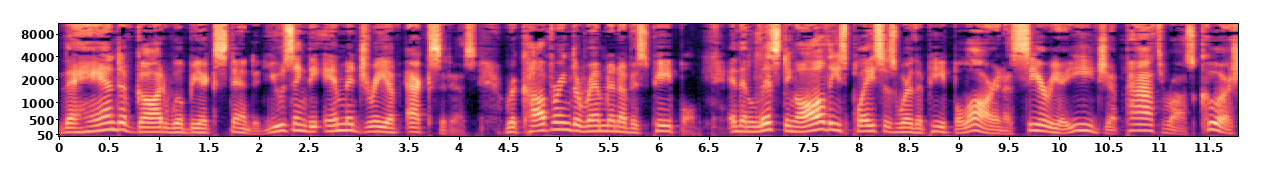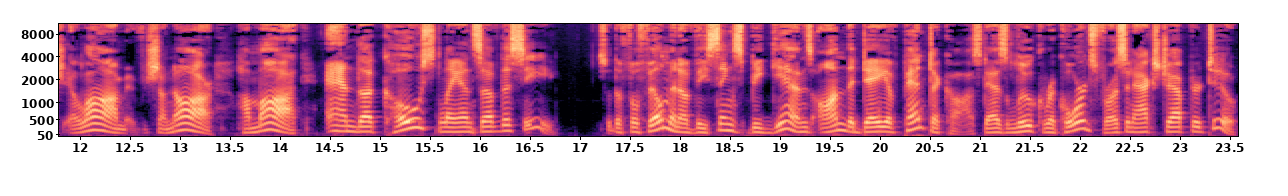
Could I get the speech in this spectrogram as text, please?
the hand of God will be extended, using the imagery of Exodus, recovering the remnant of his people, and then listing all these places where the people are in Assyria, Egypt, Pathros, Cush, Elam, Shinar, Hamath, and the coastlands of the sea. So the fulfillment of these things begins on the day of Pentecost, as Luke records for us in Acts chapter 2.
